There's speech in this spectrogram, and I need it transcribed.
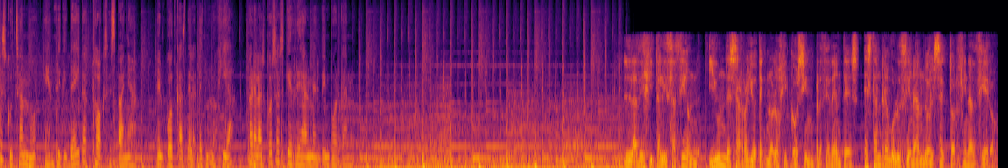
escuchando Entity Data Talks España, el podcast de la tecnología para las cosas que realmente importan. La digitalización y un desarrollo tecnológico sin precedentes están revolucionando el sector financiero.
